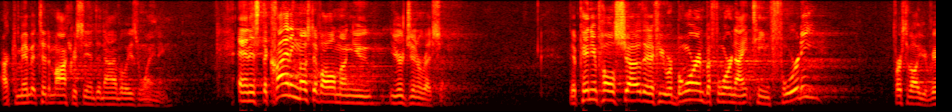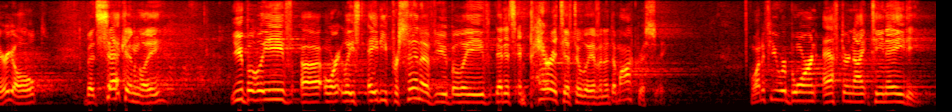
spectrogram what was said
Our commitment to democracy undeniably is waning. And it's declining most of all among you, your generation. The opinion polls show that if you were born before 1940, first of all, you're very old. But secondly, you believe, uh, or at least 80% of you believe, that it's imperative to live in a democracy. What if you were born after 1980?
